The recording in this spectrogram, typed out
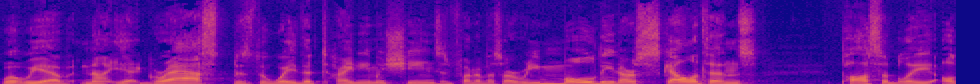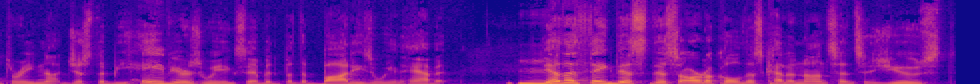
What we have not yet grasped is the way the tiny machines in front of us are remolding our skeletons, possibly altering not just the behaviors we exhibit, but the bodies we inhabit. The other thing this, this article, this kind of nonsense is used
